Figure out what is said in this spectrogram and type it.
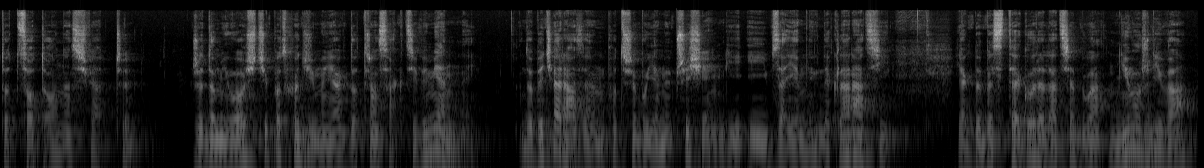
to co to o nas świadczy? Że do miłości podchodzimy jak do transakcji wymiennej. Do bycia razem potrzebujemy przysięgi i wzajemnych deklaracji, jakby bez tego relacja była niemożliwa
